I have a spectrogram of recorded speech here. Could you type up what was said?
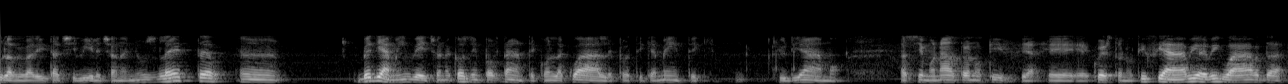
Sulla rivalità civile c'è una newsletter. Eh, vediamo invece una cosa importante con la quale praticamente chiudiamo assieme a un'altra notizia e questo notiziario riguarda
